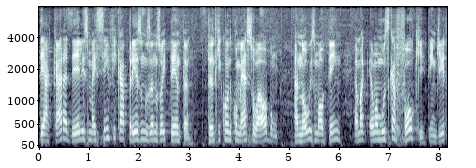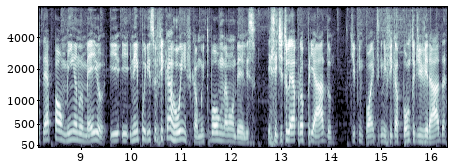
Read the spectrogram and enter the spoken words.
ter a cara deles, mas sem ficar preso nos anos 80. Tanto que quando começa o álbum, a No Small Thing é uma, é uma música folk, tem direito até a palminha no meio, e, e, e, nem por isso fica ruim, fica muito bom na mão deles. Esse título é apropriado, Tipping Point significa ponto de virada,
